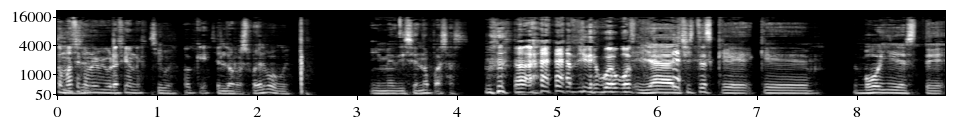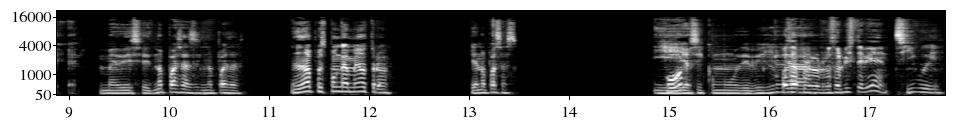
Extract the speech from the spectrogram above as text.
Tomaste Sí, con vibraciones. Sí, güey. Ok. Se lo resuelvo, güey. Y me dice, no pasas. Así de huevos. Y ya el chiste es que, que voy, este, me dice, no pasas y no pasas. No, pues póngame otro. Ya no pasas. Y así como de verga. O sea, pero lo resolviste bien. Sí, güey.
